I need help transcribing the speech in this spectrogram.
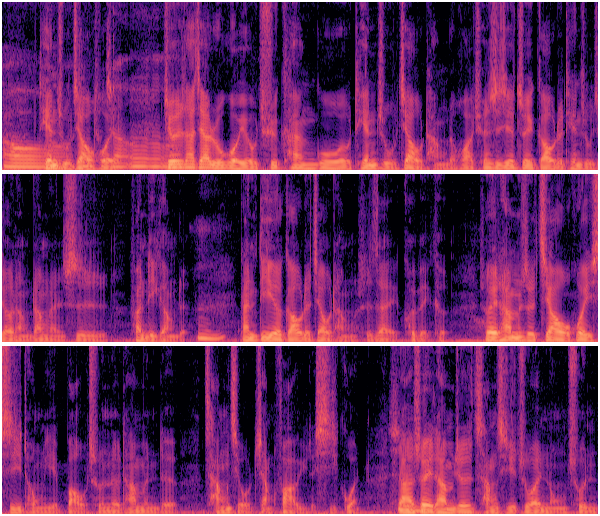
哦，天主教会，嗯嗯，就是大家如果有去看过天主教堂的话，全世界最高的天主教堂当然是梵蒂冈的，嗯，但第二高的教堂是在魁北克。所以他们的教会系统也保存了他们的长久讲法语的习惯，那所以他们就是长期住在农村，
